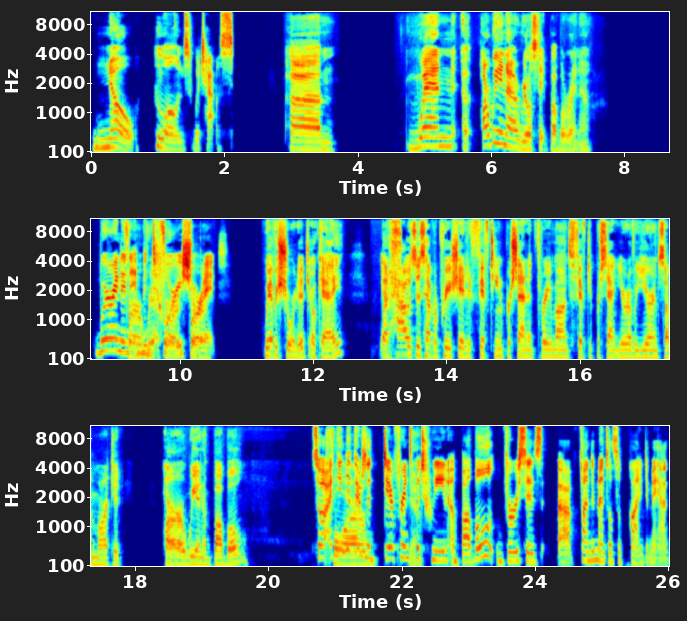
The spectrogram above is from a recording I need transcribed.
know who owns which house. Um, when uh, are we in a real estate bubble right now? We're in an For inventory for- for- shortage. We have a shortage, okay, but houses have appreciated fifteen percent in three months, fifty percent year over year in some market. Are we in a bubble? So I think that there's a difference yeah. between a bubble versus uh, fundamental supply and demand.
